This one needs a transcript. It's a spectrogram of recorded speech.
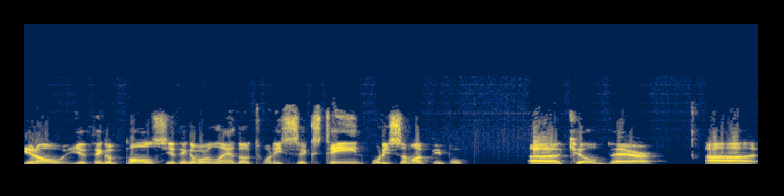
you know, you think of Pulse, you think of Orlando 2016, 40 some odd people uh, killed there. all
